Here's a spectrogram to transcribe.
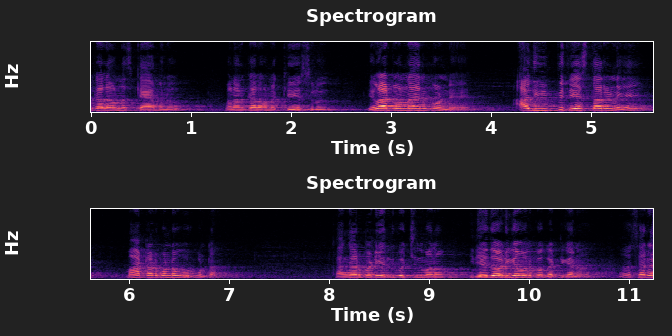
వెనకాల ఉన్న స్కాములు మన వెనకాల ఉన్న కేసులు ఇలాంటివి ఉన్నాయనుకోండి అది విప్పి తీస్తారని మాట్లాడకుండా ఊరుకుంటారు కంగారు పడి ఎందుకు వచ్చింది మనం? ఇదేదో అడిగామనుకో గట్టిగాను. సరే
